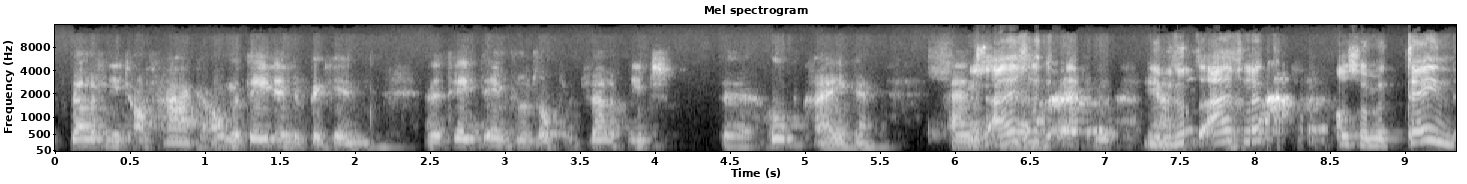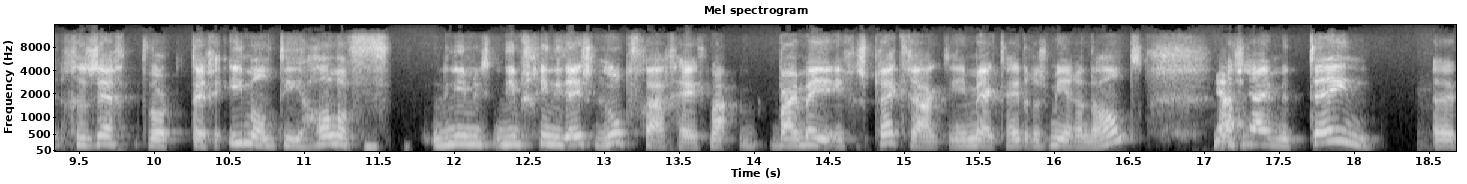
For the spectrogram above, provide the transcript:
het wel of niet afhaken, al meteen in het begin. En het heeft invloed op het wel of niet hoop krijgen. En, dus eigenlijk, je bedoelt eigenlijk, als er meteen gezegd wordt tegen iemand die half, die, die, misschien niet eens een hulpvraag heeft, maar waarmee je in gesprek raakt en je merkt, hé, hey, er is meer aan de hand. Als jij meteen uh,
